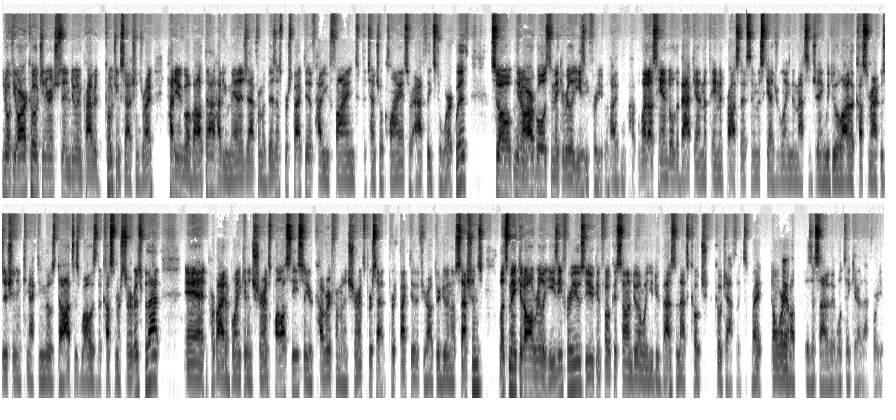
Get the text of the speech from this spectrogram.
you know, if you are a coach and you're interested in doing private coaching sessions, right? How do you go about that? How do you manage that from a business perspective? How do you find potential clients or athletes to work with? So, you know, our goal is to make it really easy for you. I, let us handle the back end, the payment processing, the scheduling, the messaging. We do a lot of the customer acquisition and connecting those dots, as well as the customer service for that, and provide a blanket insurance policy so you're covered from an insurance perspective if you're out there doing those sessions. Let's make it all really easy for you so you can focus on doing what you do best, and that's coach coach athletes. Right? Don't worry yeah. about the business side of it. We'll take care of that for you.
